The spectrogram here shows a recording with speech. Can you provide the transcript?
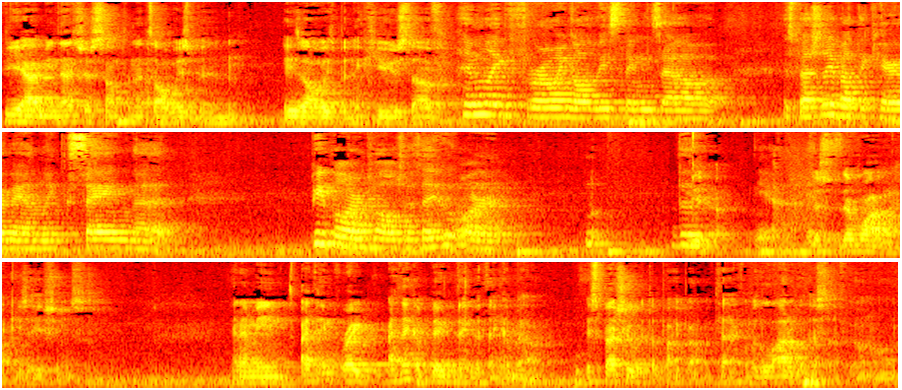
Yeah, I mean that's just something that's always been he's always been accused of. him like throwing all these things out, especially about the caravan, like saying that people are involved with it who aren't. The, yeah. Just they're wild accusations. And I mean, I think right I think a big thing to think about, especially with the pipe bomb attack and with a lot of other stuff going on,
